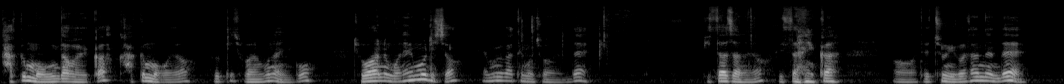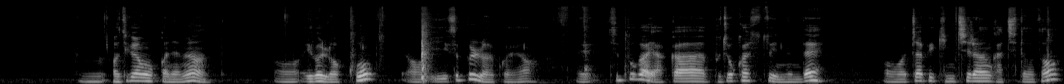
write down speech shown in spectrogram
가끔 먹는다고 할까? 가끔 먹어요. 그렇게 좋아하는 건 아니고 좋아하는 건 해물이죠. 해물 같은 거 좋아하는데 비싸잖아요. 비싸니까 어 대충 이거 샀는데 음, 어떻게 먹을 거냐면 어 이걸 넣고 어, 이 스프를 넣을 거예요. 예, 스프가 약간 부족할 수도 있는데 어, 어차피 김치랑 같이 넣어서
